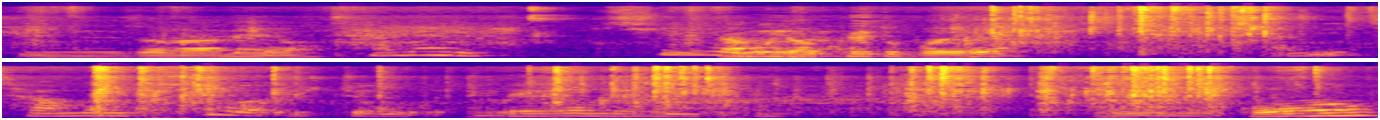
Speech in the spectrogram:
신선하네요. 자몽 치워. 나무 옆에도 보여요? 아니, 자몽 치워. 이쪽으로. 내가 먹으니까. 그리고,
